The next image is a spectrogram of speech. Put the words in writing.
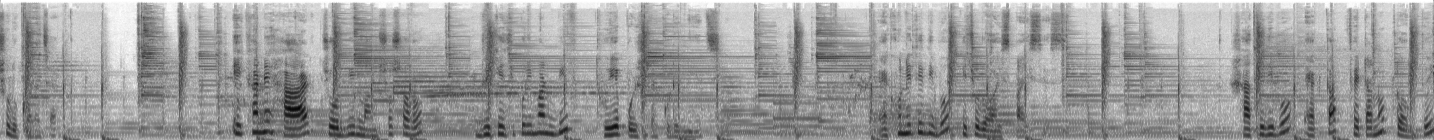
শুরু করা যাক। এখানে হাড়, চর্বি মাংস সহ দুই কেজি পরিমাণ বিফ ধুয়ে পরিষ্কার করে নিয়েছি। এখন এতে দিব কিছু রয় স্পাইসেস সাথে দিব এক কাপ ফেটানো টক দই।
